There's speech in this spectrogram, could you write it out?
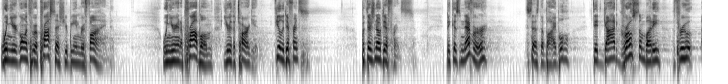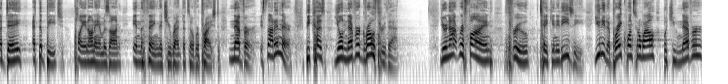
When you're going through a process, you're being refined. When you're in a problem, you're the target. Feel the difference? But there's no difference. Because never, says the Bible, did God grow somebody through a day at the beach playing on Amazon in the thing that you rent that's overpriced. Never. It's not in there because you'll never grow through that. You're not refined through taking it easy. You need a break once in a while, but you never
